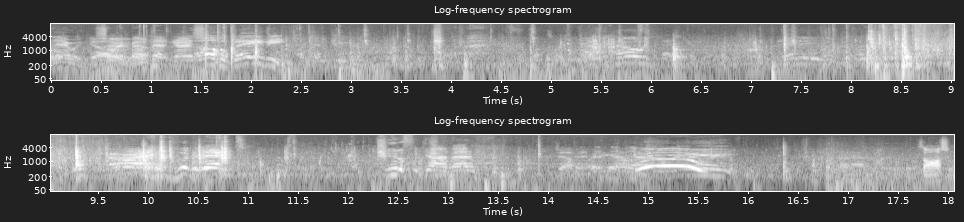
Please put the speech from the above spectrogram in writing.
There we go. Sorry about that, guys. Oh, baby. All right, look at that. Beautiful job, Adam. It's awesome.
